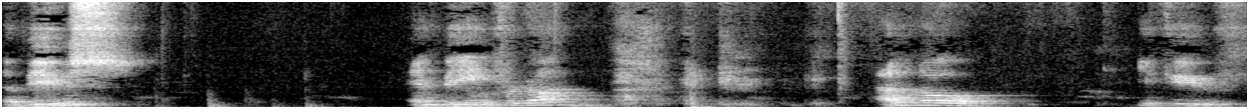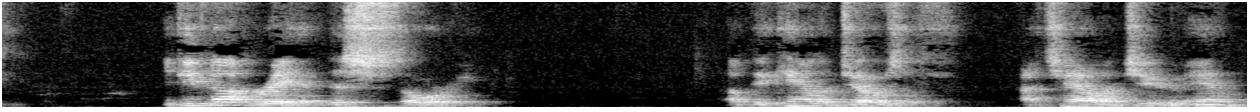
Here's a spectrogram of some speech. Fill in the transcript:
Abuse. And being forgotten. I don't know if you've if you've not read this story of the account of Joseph, I challenge you and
